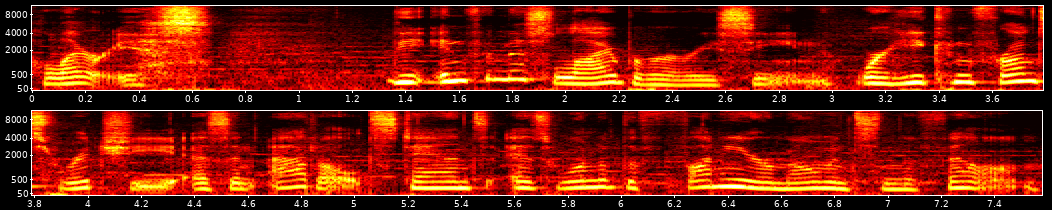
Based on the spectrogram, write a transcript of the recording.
hilarious. The infamous library scene, where he confronts Richie as an adult, stands as one of the funnier moments in the film.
